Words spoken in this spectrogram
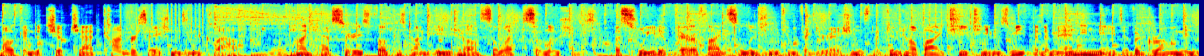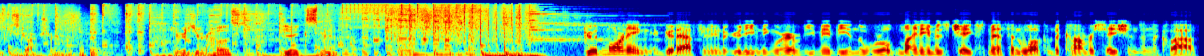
Welcome to Chip Chat Conversations in the Cloud, a podcast series focused on Intel Select Solutions, a suite of verified solution configurations that can help IT teams meet the demanding needs of a growing infrastructure. Here's your host, Jake Smith. Good morning, good afternoon, or good evening, wherever you may be in the world. My name is Jake Smith, and welcome to Conversations in the Cloud.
